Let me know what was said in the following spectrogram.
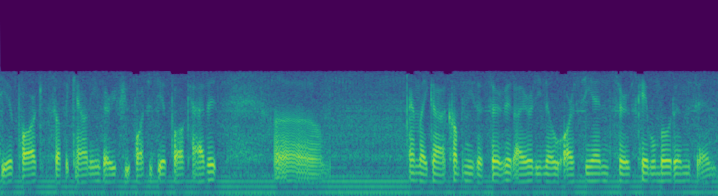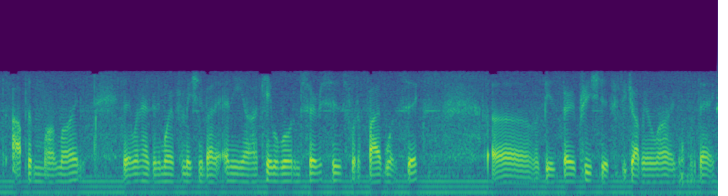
Deer Park in Suffolk County, very few parts of Deer Park have it. Um, and like uh, companies that serve it, I already know RCN serves cable modems and Optimum Online. Anyone has any more information about any uh, cable modem services for the 516, uh, I'd be very appreciative if you drop me a line. Thanks.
